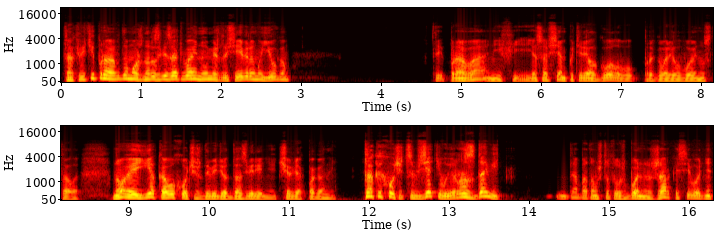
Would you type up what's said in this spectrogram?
Так ведь и правда, можно развязать войну между севером и югом. Ты права, Нефи, я совсем потерял голову, проговорил воин устало. Но Эйе кого хочешь доведет до озверения, червяк поганый. Так и хочется взять его и раздавить. Да потом что-то уж больно жарко сегодня.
